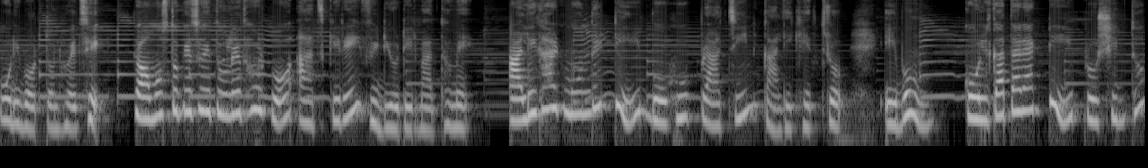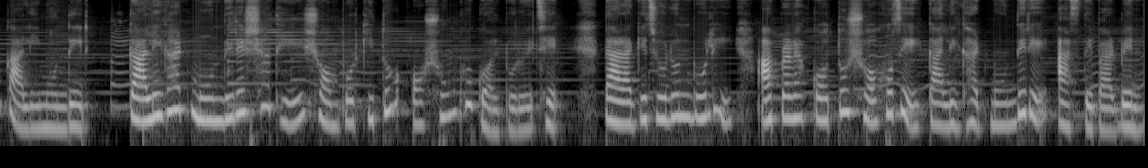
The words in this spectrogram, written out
পরিবর্তন হয়েছে। সমস্ত কিছুই তুলে ধরবো আজকের এই ভিডিওটির মাধ্যমে। কালীঘাট মন্দিরটি বহু প্রাচীন কালীক্ষেত্র এবং কলকাতার একটি প্রসিদ্ধ কালী মন্দির। কালীঘাট মন্দিরের সাথে সম্পর্কিত অসংখ্য গল্প রয়েছে। তার আগে চলুন বলি, আপনারা কত সহজে কালীঘাট মন্দিরে আসতে পারবেন।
